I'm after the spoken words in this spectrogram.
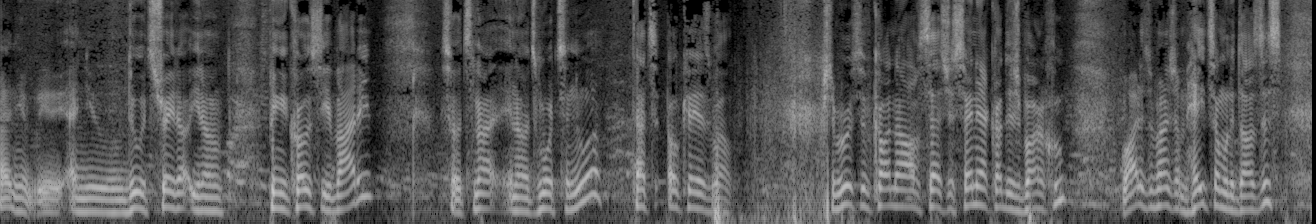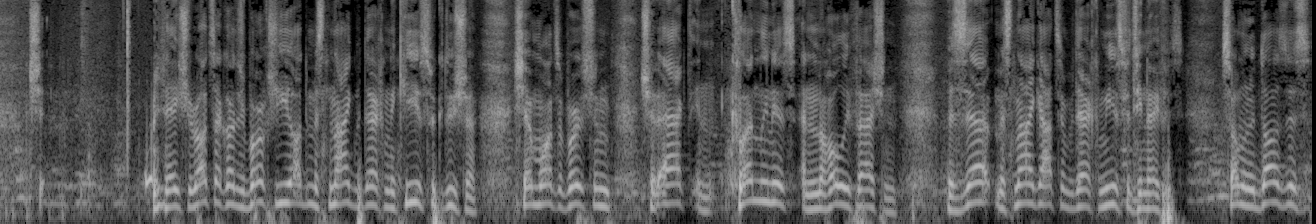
and you and you do it straight up. You know, bring it close to your body, so it's not. You know, it's more tsanua. That's okay as well. Says, Why does the Hashem hate someone who does this? Hashem wants a person should act in cleanliness and in a holy fashion. Someone who does this,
